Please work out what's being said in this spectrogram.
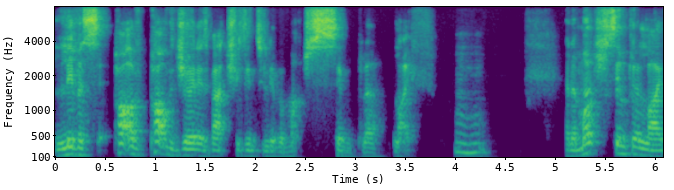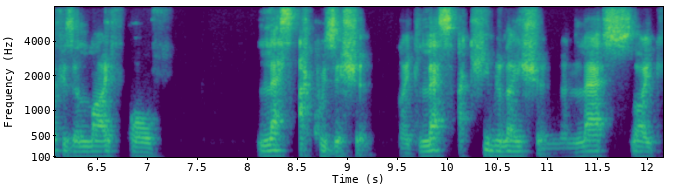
live a part of part of the journey is about choosing to live a much simpler life. Mm-hmm. And a much simpler life is a life of less acquisition, like less accumulation and less like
